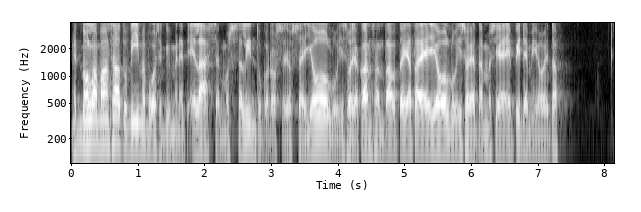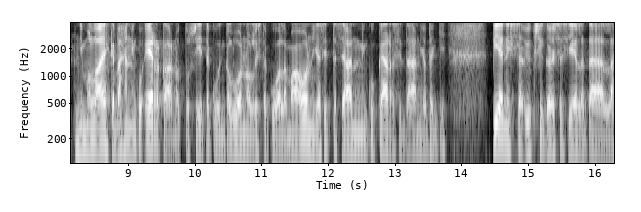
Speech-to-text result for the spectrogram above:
että me ollaan vaan saatu viime vuosikymmenet elää semmoisessa lintukodossa, jossa ei ole ollut isoja kansantauteja tai ei ole ollut isoja tämmöisiä epidemioita – niin me ollaan ehkä vähän niin kuin erkaannuttu siitä, kuinka luonnollista kuolemaa on, ja sitten se aina niin kuin kärsitään jotenkin pienissä yksiköissä siellä täällä.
